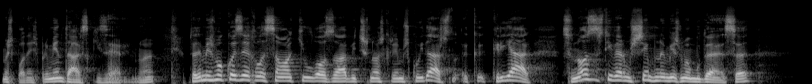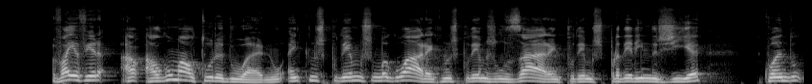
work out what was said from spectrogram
Mas podem experimentar se quiserem, não é? Portanto, a mesma coisa em relação àquilo aos hábitos que nós queremos cuidar, criar. Se nós estivermos sempre na mesma mudança, vai haver alguma altura do ano em que nos podemos magoar, em que nos podemos lesar, em que podemos perder energia, quando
